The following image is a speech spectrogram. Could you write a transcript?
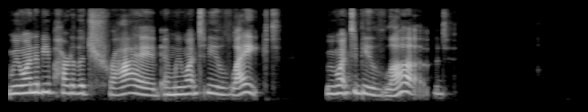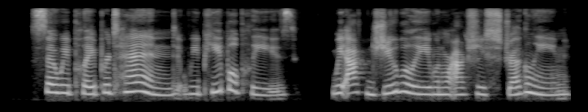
We want to be part of the tribe and we want to be liked. We want to be loved. So we play pretend, we people please, we act jubilee when we're actually struggling,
